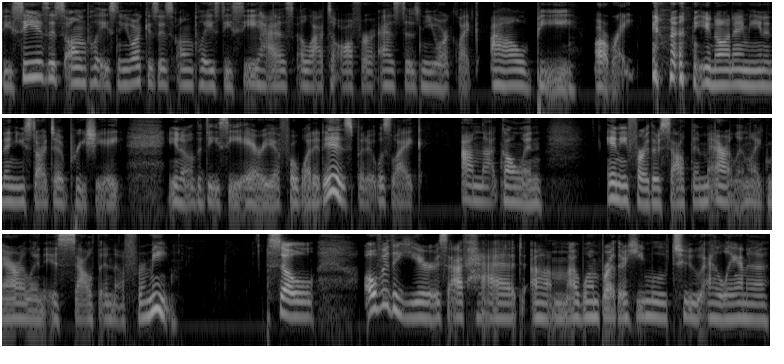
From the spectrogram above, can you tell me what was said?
DC is its own place. New York is its own place. DC has a lot to offer, as does New York. Like, I'll be all right. you know what I mean? And then you start to appreciate, you know, the DC area for what it is. But it was like, I'm not going any further south than Maryland. Like, Maryland is south enough for me. So, over the years, I've had um, my one brother, he moved to Atlanta,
